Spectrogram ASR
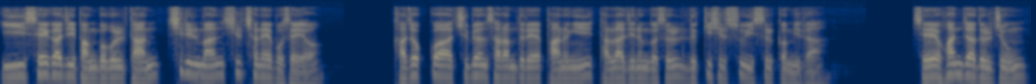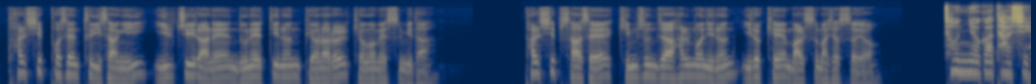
이 세 가지 방법을 단 7일만 실천해 보세요. 가족과 주변 사람들의 반응이 달라지는 것을 느끼실 수 있을 겁니다. 제 환자들 중 80% 이상이 일주일 안에 눈에 띄는 변화를 경험했습니다. 84세 김순자 할머니는 이렇게 말씀하셨어요. 손녀가 다시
